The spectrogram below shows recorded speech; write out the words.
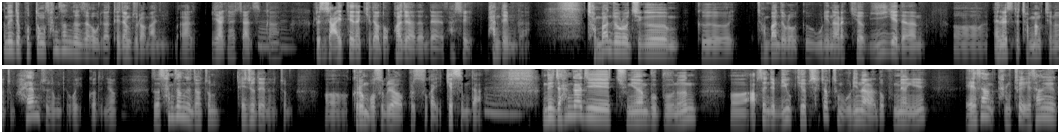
근데 이제 보통 삼성전자가 우리가 대장주라 많이 말, 이야기하지 않습니까? 그래서 이제 IT에 대한 기대가 높아져야 되는데 사실 반대입니다. 전반적으로 지금 그 전반적으로 그 우리나라 기업 이익에 대한 어, 애널리스트 전망치는 좀 하향 조정되고 있거든요. 그래서 삼성전자가 좀 대조되는 좀 어, 그런 모습이라고 볼 수가 있겠습니다. 근데 이제 한 가지 중요한 부분은 어, 앞서 이제 미국 기업 실적처럼 우리나라도 분명히 예상 당초 예상했던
